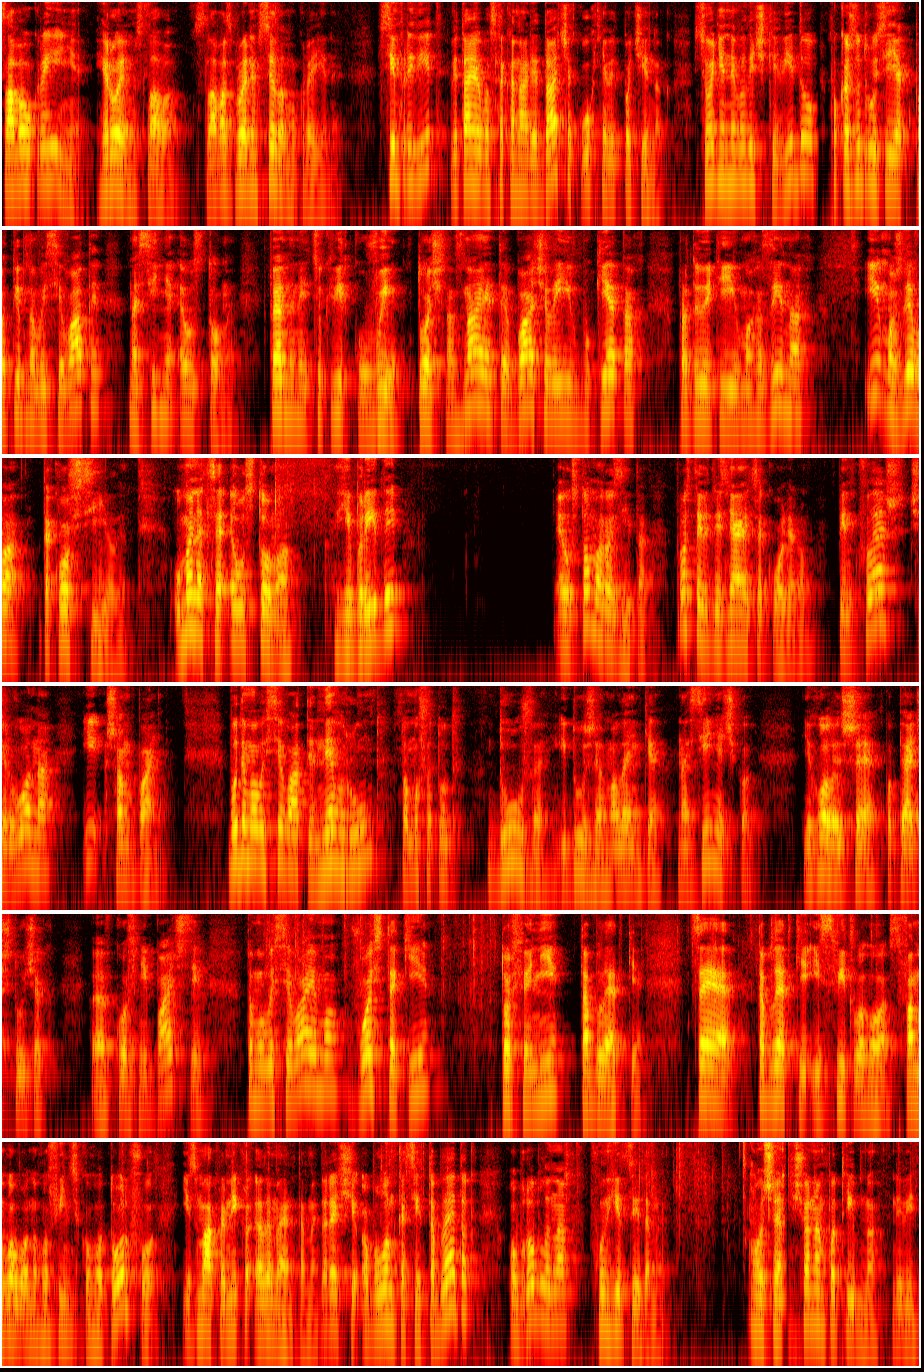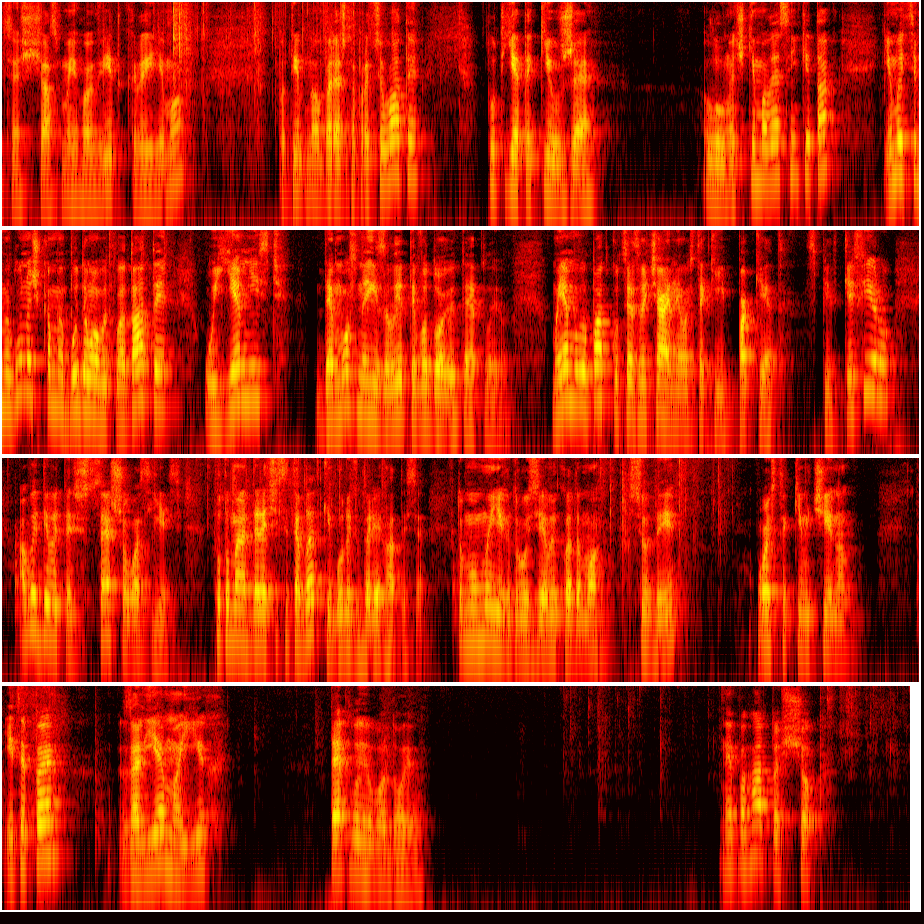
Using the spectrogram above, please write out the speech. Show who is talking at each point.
Speaker 1: Слава Україні! Героям слава! Слава Збройним силам України! Всім привіт! Вітаю вас на каналі Дача Кухня Відпочинок. Сьогодні невеличке відео. Покажу, друзі, як потрібно висівати насіння еустоми. Впевнений, цю квітку ви точно знаєте, бачили її в букетах, продають її в магазинах і, можливо, також сіяли. У мене це еустома гібриди, еустома розіта. Просто відрізняються кольором. Pink Flash, червона і шампань. Будемо висівати не в ґрунт, тому що тут дуже і дуже маленьке насіннячко. Його лише по 5 штучок е, в кожній пачці. Тому висіваємо ось такі торфяні таблетки. Це таблетки із світлого сфангованого фінського торфу із макро-мікроелементами. До речі, оболонка цих таблеток оброблена фунгіцидами. Отже, що нам потрібно? Дивіться, зараз ми його відкриємо. Потрібно обережно працювати. Тут є такі вже луночки малесенькі, так? І ми цими луночками будемо викладати у ємність, де можна їх залити водою теплою. В моєму випадку це звичайний ось такий пакет з-під кефіру, а ви дивитесь все, що у вас є. Тут у мене, до речі, ці таблетки будуть зберігатися. Тому ми їх, друзі, викладемо сюди, ось таким чином. І тепер зальємо їх теплою водою. Небагато, щоб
